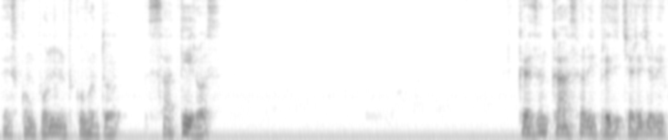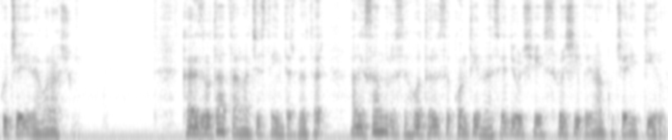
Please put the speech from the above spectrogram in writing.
descompunând cuvântul satiros, crezând că astfel îi prezice regelui cucerirea orașului. Ca rezultat al acestei interpretări, Alexandru se hotărâ să continue asediul și sfârși prin a cuceri tirul.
